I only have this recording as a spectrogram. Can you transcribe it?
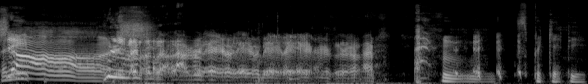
Ready? Charge! Spaghetti.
